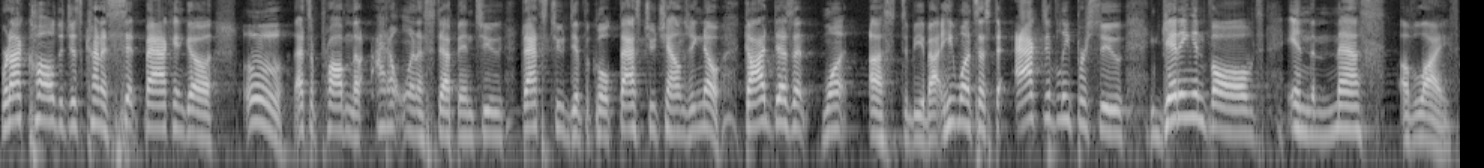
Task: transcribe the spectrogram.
We're not called to just kind of sit back and go, oh, that's a problem that I don't want to step into. That's too difficult. That's too challenging. No, God doesn't want us to be about. He wants us to actively pursue getting involved in the mess of life.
